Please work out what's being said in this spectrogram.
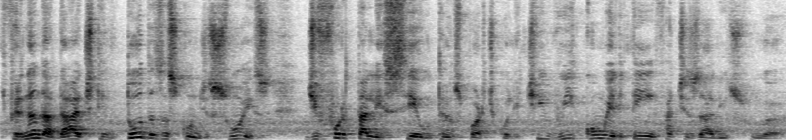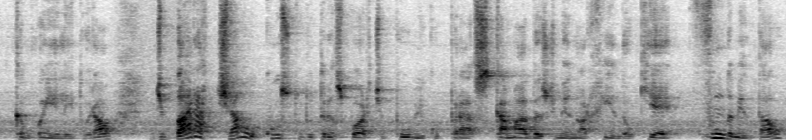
E Fernando Haddad tem todas as condições de fortalecer o transporte coletivo e, como ele tem enfatizado em sua campanha eleitoral, de baratear o custo do transporte público para as camadas de menor renda, o que é fundamental,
